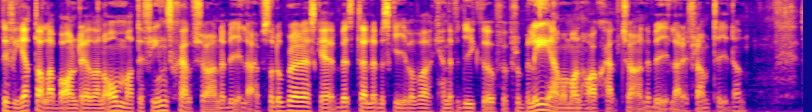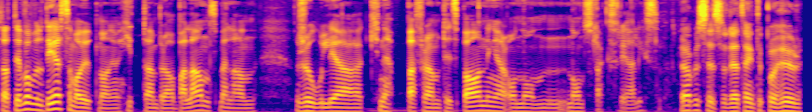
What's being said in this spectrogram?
det vet alla barn redan om att det finns självkörande bilar. Så då började jag istället beskriva vad kan det dyka upp för problem om man har självkörande bilar i framtiden. Så att det var väl det som var utmaningen, att hitta en bra balans mellan roliga, knäppa framtidsspaningar och någon, någon slags realism. Ja precis, och jag tänkte på hur,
